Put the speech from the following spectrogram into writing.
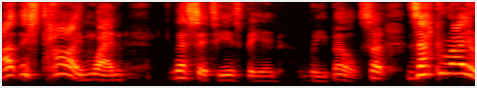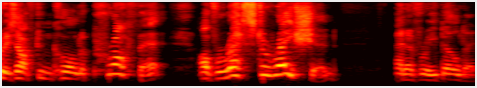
at this time when their city is being rebuilt. So Zechariah is often called a prophet of restoration and of rebuilding.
